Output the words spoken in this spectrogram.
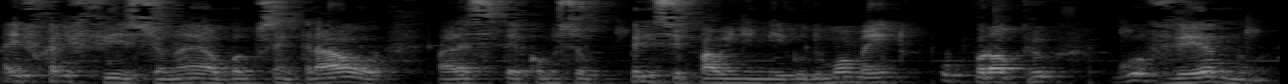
Aí fica difícil, né? O Banco Central parece ter como seu principal inimigo do momento o próprio governo.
